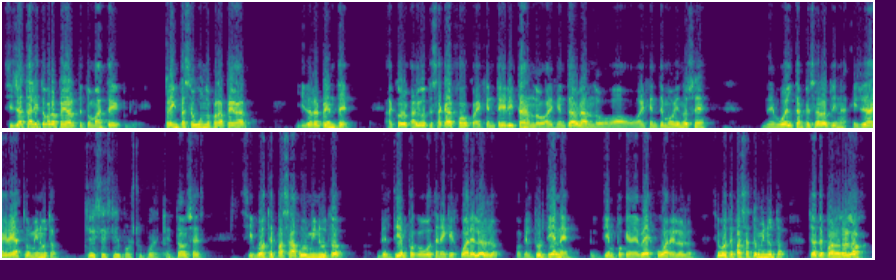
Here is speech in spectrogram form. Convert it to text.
si ya estás listo para pegar, te tomaste 30 segundos para pegar, y de repente algo, te saca de foco, hay gente gritando, hay gente hablando, o, hay gente moviéndose, de vuelta a empezar la rutina y ya agregaste un minuto. Sí, sí, sí, por supuesto. Entonces, si vos te pasás un minuto del tiempo que vos tenés que jugar el hoyo, porque el tour tiene el tiempo que debes jugar el hoyo. Si vos te pasaste un minuto, ya te ponen el reloj.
